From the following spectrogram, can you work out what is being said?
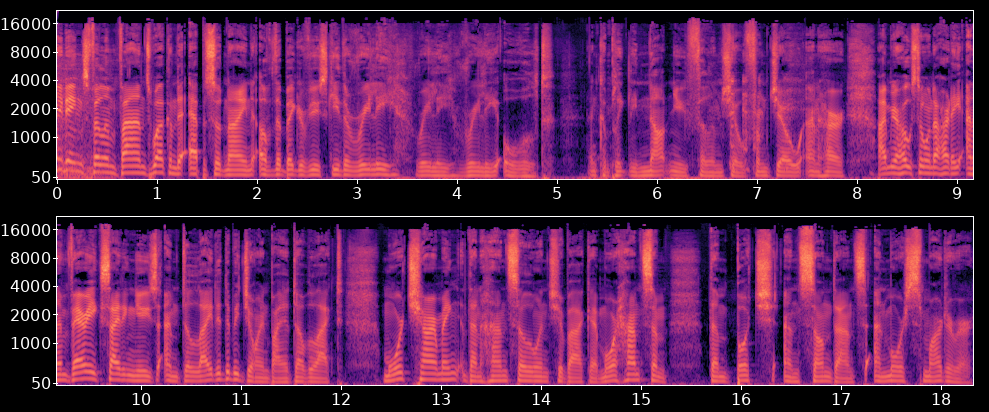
Greetings, film fans. Welcome to episode 9 of The Big Reviewski, the really, really, really old and completely not new film show from Joe and her. I'm your host, Eoghan Hardy, and in very exciting news, I'm delighted to be joined by a double act more charming than Han Solo and Chewbacca, more handsome than Butch and Sundance, and more smarterer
